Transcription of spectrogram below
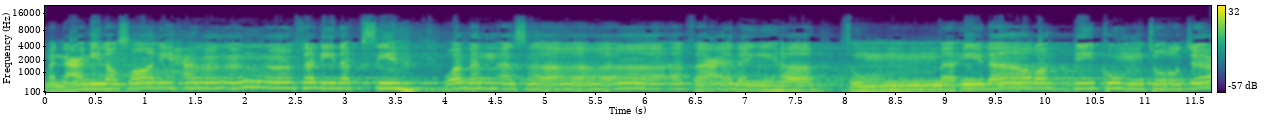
من عمل صالحا فلنفسه، ومن أساء فعليها، ثم إلى ربكم ترجعون۔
